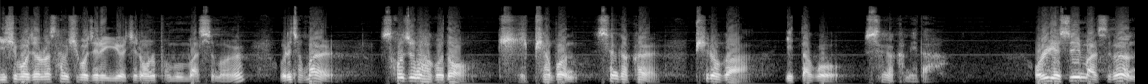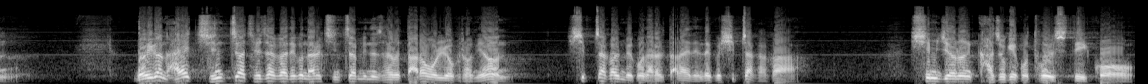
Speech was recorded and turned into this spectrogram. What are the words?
25절로 35절에 이어지는 오늘 본문 말씀을 우리 정말 소중하고도 깊이 한번 생각할 필요가 있다고 생각합니다. 오늘 예수님 말씀은 너희가 나의 진짜 제자가 되고 나를 진짜 믿는 사람을 따라오려 그러면 십자가를 메고 나를 따라야 되는데 그 십자가가 심지어는 가족의 고통일 수도 있고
